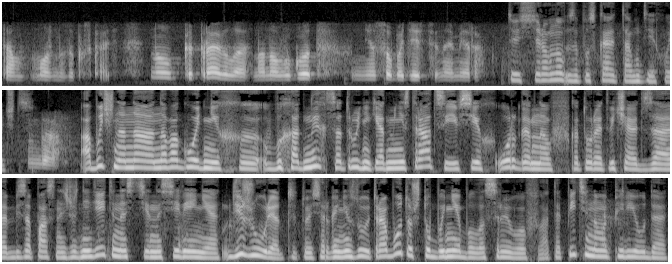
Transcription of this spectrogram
там можно запускать. Ну, как правило, на Новый год не особо действенная мера. То есть все равно запускают там, где хочется. Да. Обычно на новогодних э, выходных сотрудники администрации и всех органов, которые отвечают за безопасность жизнедеятельности населения, дежурят, то есть организуют работу, чтобы не было срывов отопительного периода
